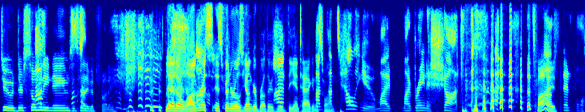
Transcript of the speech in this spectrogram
Dude. There's so Ah, many names. It's not even funny. Yeah, no, Laundress is Finral's younger brother, the, I'm- the antagonist I'm, I'm telling you, my my brain is shot. That's Uh, fine. Finral.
